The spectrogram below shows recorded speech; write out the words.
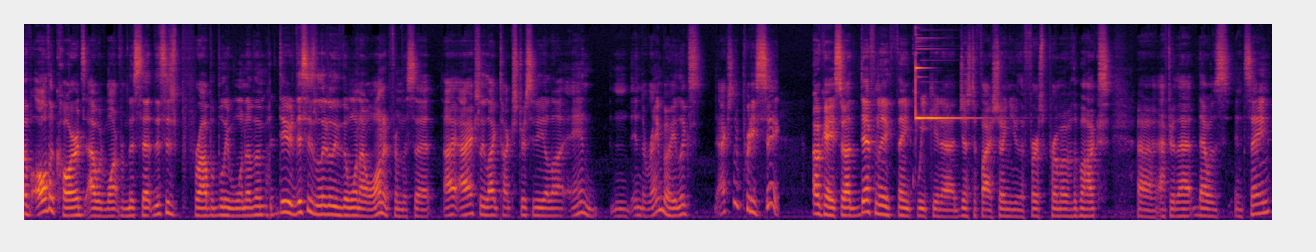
of all the cards I would want from this set, this is probably one of them. Dude, this is literally the one I wanted from the set. I, I actually like Toxtricity a lot, and in the rainbow, he looks actually pretty sick. Okay, so I definitely think we can uh, justify showing you the first promo of the box. Uh, after that, that was insane.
